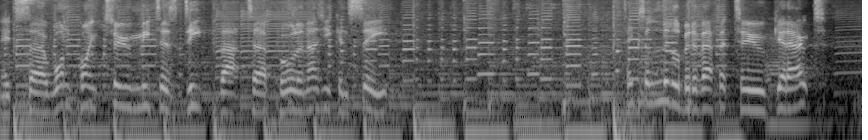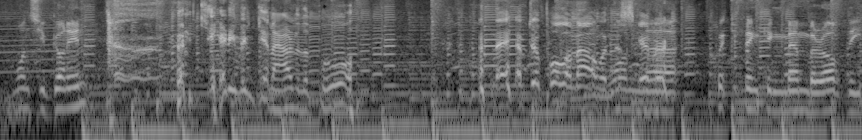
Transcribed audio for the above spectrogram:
It's uh, 1.2 meters deep, that uh, pool, and as you can see, it takes a little bit of effort to get out once you've gone in. I can't even get out of the pool. They have to pull them out with the One skimmer. uh, quick thinking member of the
